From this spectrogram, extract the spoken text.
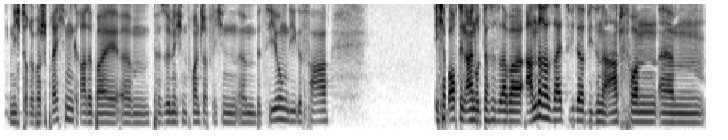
nicht darüber sprechen, gerade bei ähm, persönlichen freundschaftlichen ähm, Beziehungen die Gefahr. Ich habe auch den Eindruck, dass es aber andererseits wieder wie so eine Art von ähm,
